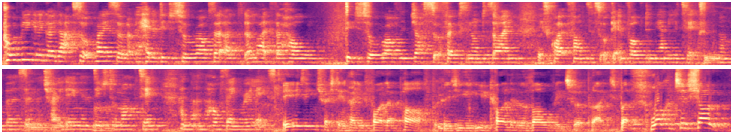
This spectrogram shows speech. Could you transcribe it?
probably going to go that sort of way. So like a head of digital role. So I, I like the whole digital rather than just sort of focusing on design. It's quite fun to sort of get involved in the analytics and the numbers and the trading and the digital marketing and the, and the whole thing really. It is interesting how you find that path because you, you kind of evolve into a place. But welcome to the show.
